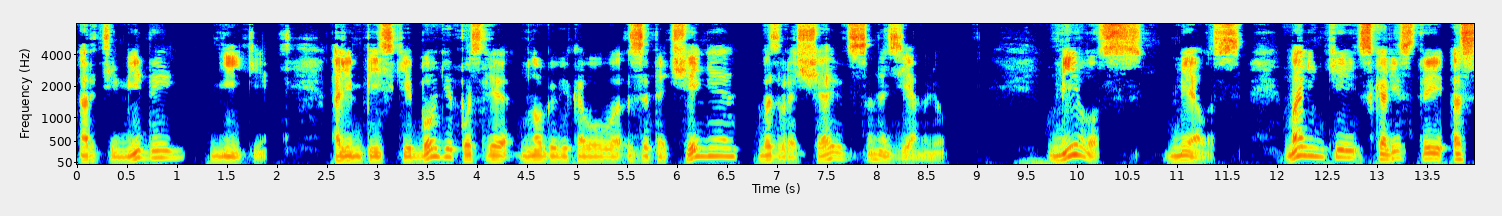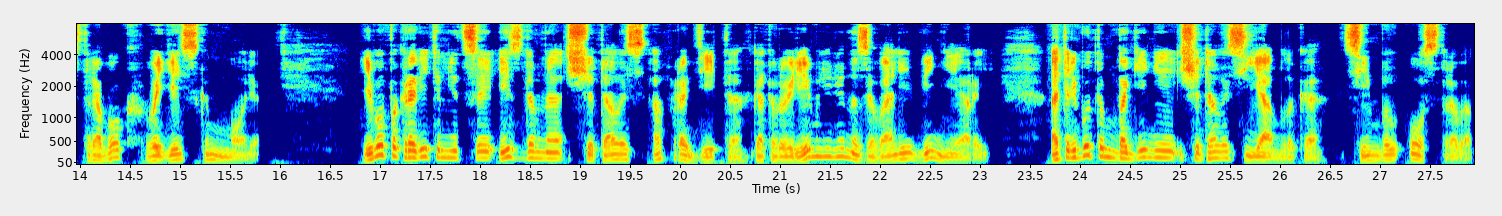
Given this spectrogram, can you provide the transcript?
Артемиды, Ники. Олимпийские боги после многовекового заточения возвращаются на Землю. Милос, Мелос, маленький скалистый островок в Эгейском море. Его покровительницей издавна считалась Афродита, которую римляне называли Венерой. Атрибутом богини считалось яблоко, символ острова,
